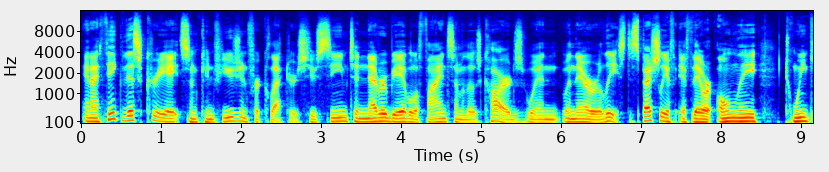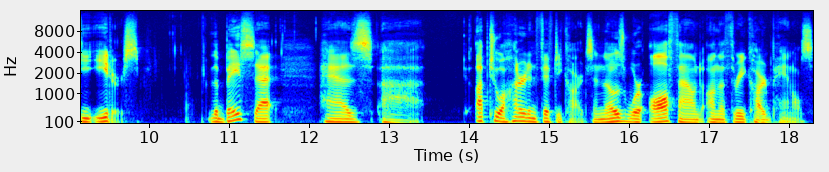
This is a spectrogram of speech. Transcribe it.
And I think this creates some confusion for collectors who seem to never be able to find some of those cards when, when they are released, especially if, if they were only Twinkie eaters. The base set has uh, up to 150 cards, and those were all found on the three card panels.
